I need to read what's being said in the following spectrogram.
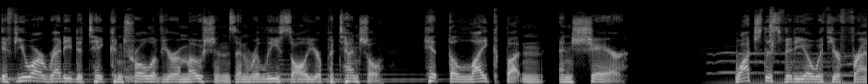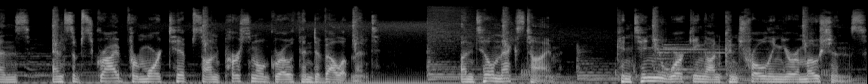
if you are ready to take control of your emotions and release all your potential, hit the like button and share. Watch this video with your friends and subscribe for more tips on personal growth and development. Until next time, Continue working on controlling your emotions.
